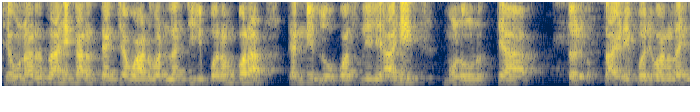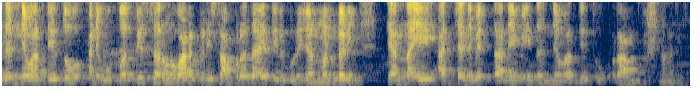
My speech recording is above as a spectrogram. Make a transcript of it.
ठेवणारच आहे कारण त्यांच्या वाडवडिलांची ही परंपरा त्यांनी जोपासलेली आहे. म्हणून त्या तर तायडे परिवारालाही धन्यवाद देतो आणि उपस्थित सर्व वारकरी संप्रदायातील गुरुजन मंडळी त्यांनाही आजच्या निमित्ताने मी धन्यवाद देतो. रामकृष्ण हरी.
